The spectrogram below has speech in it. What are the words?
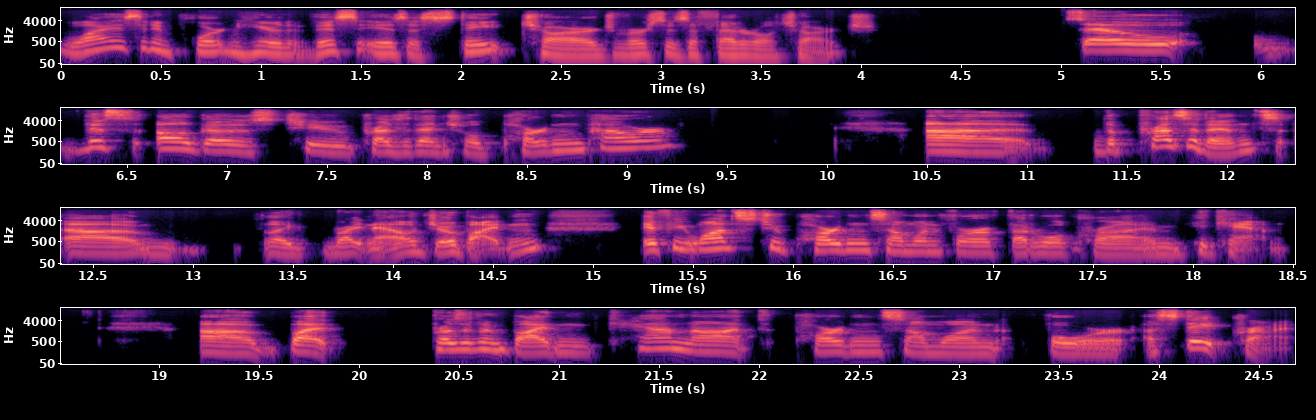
why is it important here that this is a state charge versus a federal charge? So this all goes to presidential pardon power. Uh, the president, um, like right now, Joe Biden, if he wants to pardon someone for a federal crime, he can. Uh, but President Biden cannot pardon someone for a state crime.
